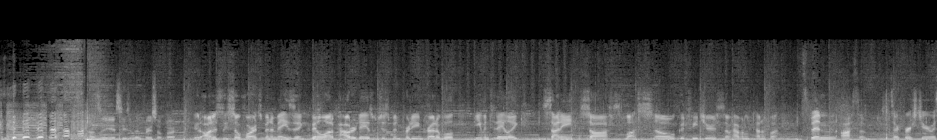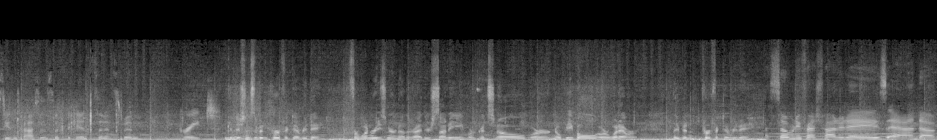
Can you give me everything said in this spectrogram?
How's the uh, season been for you so far? Dude, honestly, so far it's been amazing. Been a lot of powder days, which has been pretty incredible. Even today, like sunny, soft, lots of snow, good features, so having a ton of fun. It's been awesome. It's our first year with seasons passes with the kids, and it's been great. Conditions have been perfect every day for one reason or another, either sunny or good snow or no people or whatever. They've been perfect every day. So many fresh powder days and um,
